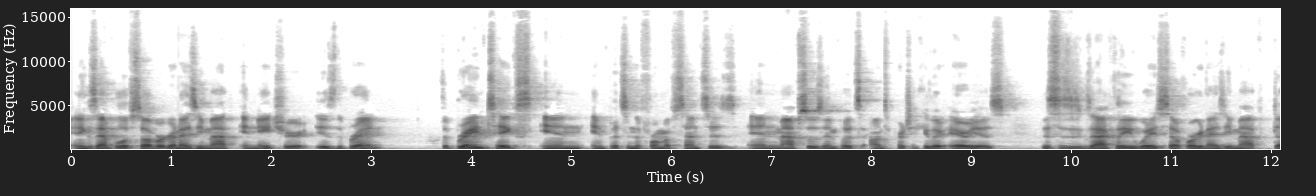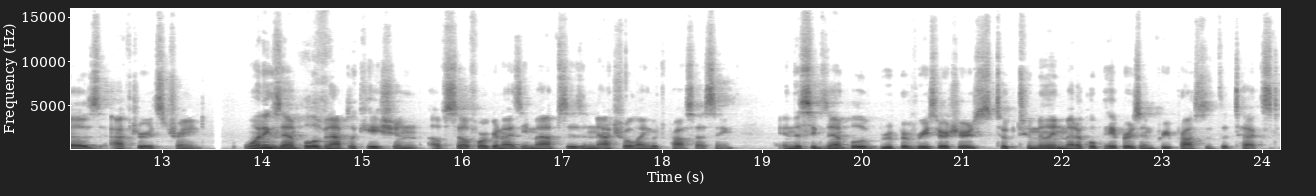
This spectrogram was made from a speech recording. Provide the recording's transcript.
An example of self-organizing map in nature is the brain. The brain takes in inputs in the form of senses and maps those inputs onto particular areas. This is exactly what a self-organizing map does after it's trained. One example of an application of self-organizing maps is in natural language processing. In this example, a group of researchers took 2 million medical papers and pre-processed the text.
